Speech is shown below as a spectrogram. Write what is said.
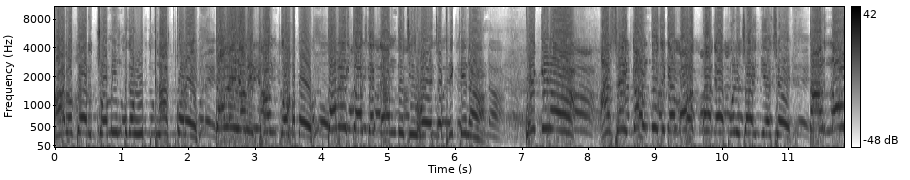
ভারতের জমিন থেকে উৎখাত করে তবেই আমি ক্ষান্ত হব। তবেই তো আজকে গান্ধীজি হয়েছে ঠিক কি না? ঠিক কি না? আর সেই গান্ধীজিকে মহাত্মা যে পরিচয় দিয়েছে তার নাম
